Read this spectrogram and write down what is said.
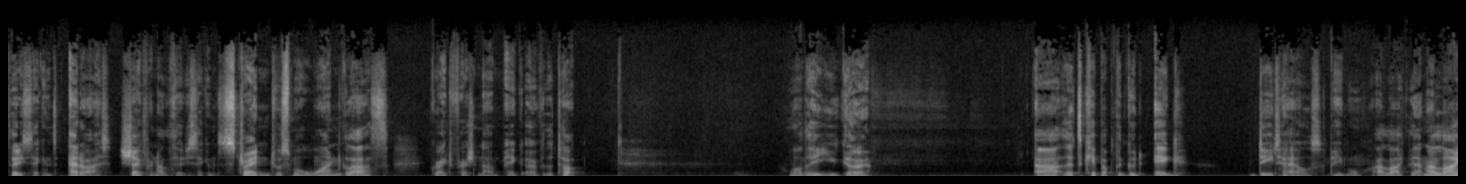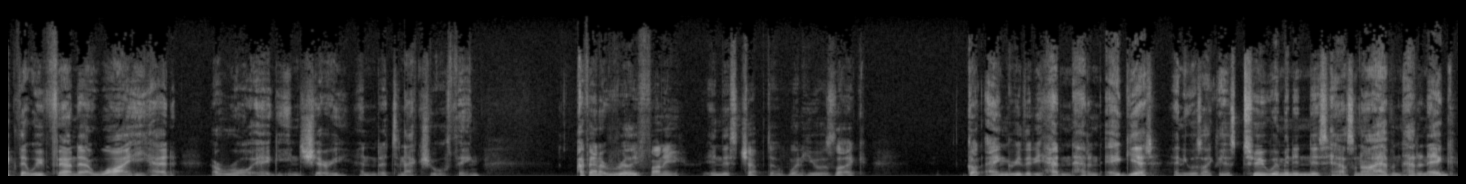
30 seconds. Add ice. Shake for another 30 seconds. Strain into a small wine glass. Grate fresh nutmeg over the top. Well, there you go. Uh, let's keep up the good egg details, people. I like that. And I like that we've found out why he had a raw egg in sherry and it's an actual thing. I found it really funny in this chapter when he was like, got angry that he hadn't had an egg yet. And he was like, There's two women in this house and I haven't had an egg.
